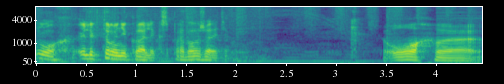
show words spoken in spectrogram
Ох, Electronic Алекс, продолжайте. Ох, э...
